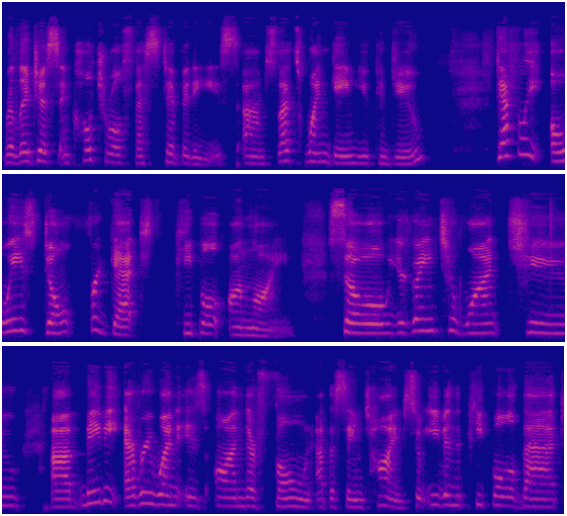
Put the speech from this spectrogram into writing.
religious and cultural festivities. Um, so that's one game you can do. Definitely always don't forget people online. So you're going to want to, uh, maybe everyone is on their phone at the same time. So even the people that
